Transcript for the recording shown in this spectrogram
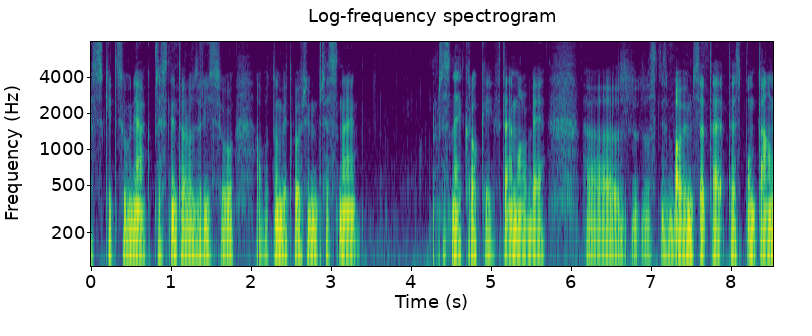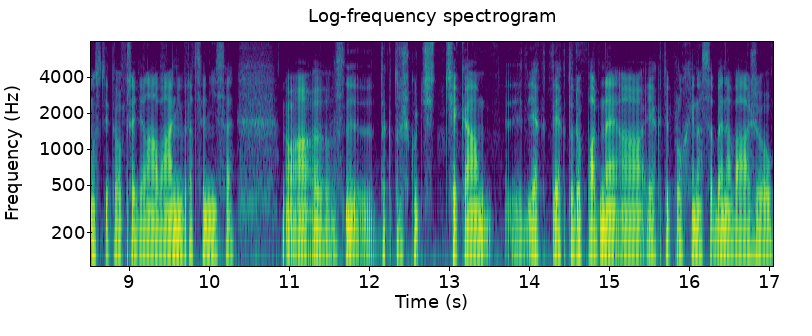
skicu, nějak přesně to rozrýsu a potom vytvořím přesné přesné kroky v té malbě. Eh, vlastně zbavím se té, té spontánnosti, toho předělávání, vracení se. No a eh, vlastně tak trošku čekám, jak, jak to dopadne a jak ty plochy na sebe navážou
